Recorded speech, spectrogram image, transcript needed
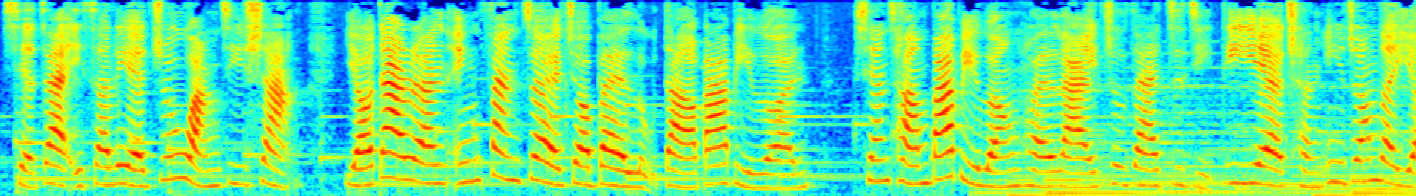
写在以色列诸王记上。犹大人因犯罪就被掳到巴比伦。先从巴比伦回来，住在自己地业城邑中的有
